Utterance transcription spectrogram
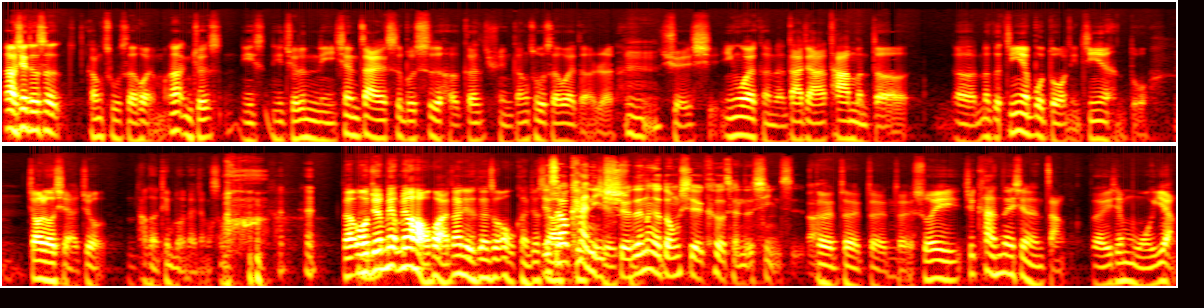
那现在就是刚出社会嘛，那你觉得你你觉得你现在适不适合跟一群刚出社会的人嗯学习？因为可能大家他们的呃那个经验不多，你经验很多，交流起来就他可能听不懂你在讲什么。但我觉得没有没有好坏，但就跟说哦，我可能就是也是要看你学的那个东西的课程的性质吧。对对对对，所以去看那些人长的一些模样，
